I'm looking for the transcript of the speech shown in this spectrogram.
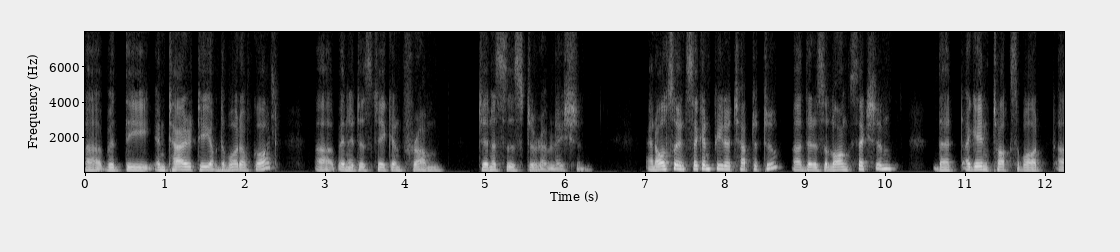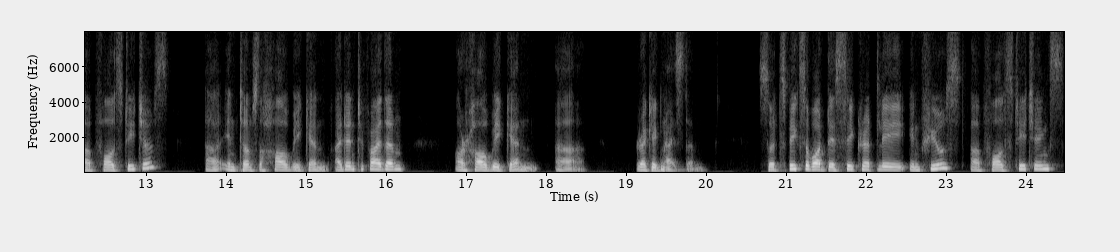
uh, with the entirety of the Word of God uh, when it is taken from Genesis to Revelation. And also in Second Peter chapter 2, uh, there is a long section that again talks about uh, false teachers uh, in terms of how we can identify them or how we can uh, recognize them. So it speaks about they secretly infuse false teachings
